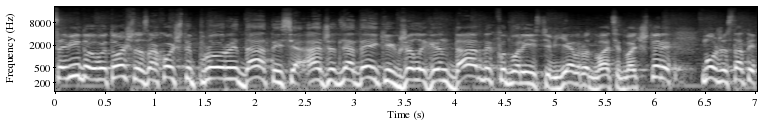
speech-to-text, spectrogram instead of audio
це відео, ви точно захочете проридатися, адже для деяких вже легендарних футболістів Євро 2024 може стати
